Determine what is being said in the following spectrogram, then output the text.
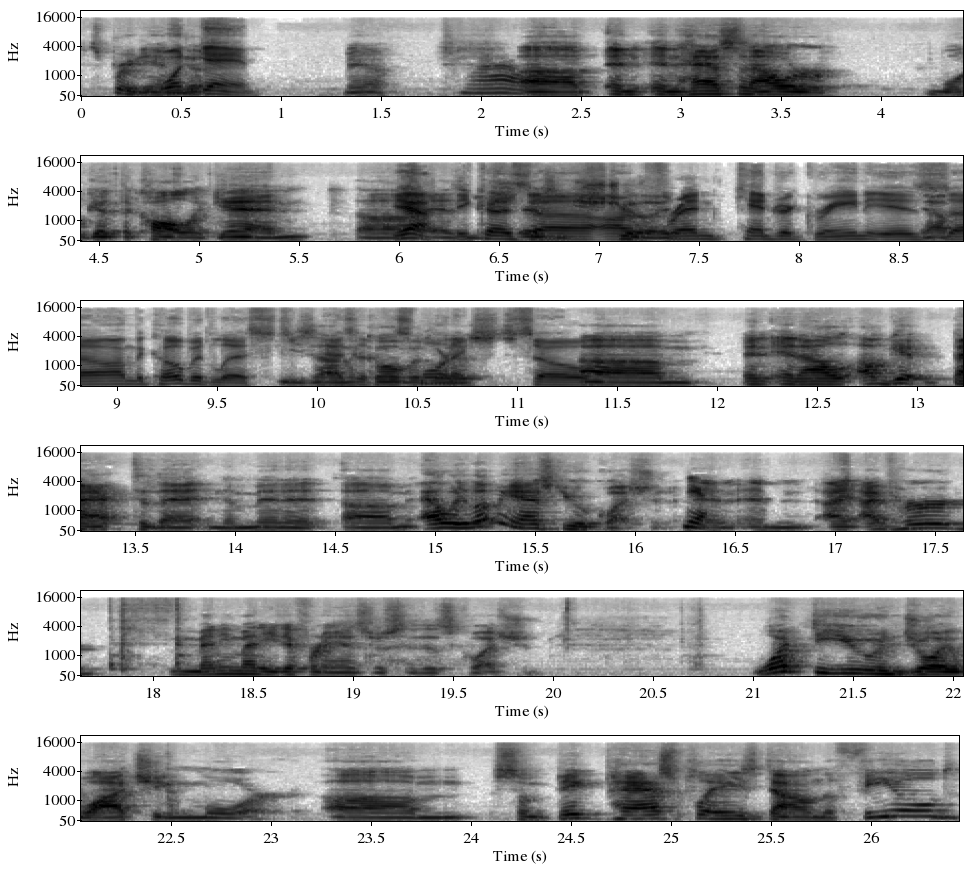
it's pretty damn One good. game. Yeah. Wow. Uh, and and Hassenauer will get the call again. Uh, yeah, as he- because as he uh, our friend Kendrick Green is Yep. uh, on the COVID list. He's on the COVID list. So Um, and, and I'll I'll get back to that in a minute. Um, Ellie, let me ask you a question. Yeah. And and I, I've heard many many different answers to this question. What do you enjoy watching more? Um, some big pass plays down the field,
